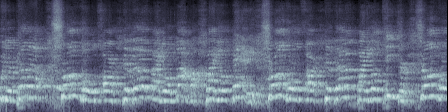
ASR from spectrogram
when you're coming up. Strongholds are developed by your mama, by your daddy. Strongholds are developed by your teacher. Strongholds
